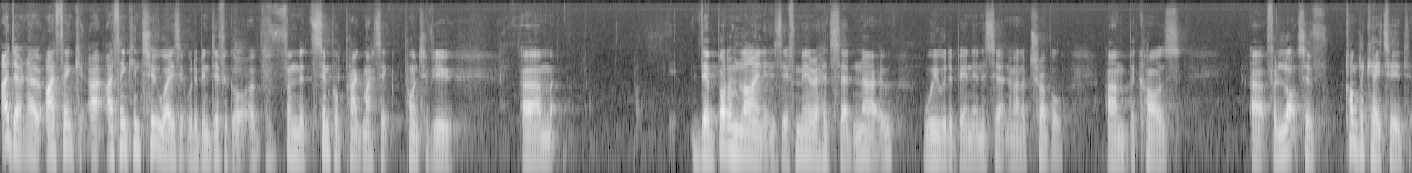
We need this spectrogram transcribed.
I don't know. I think I think in two ways it would have been difficult. Uh, from the simple pragmatic point of view, um, the bottom line is if Meera had said no, we would have been in a certain amount of trouble um, because uh, for lots of complicated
